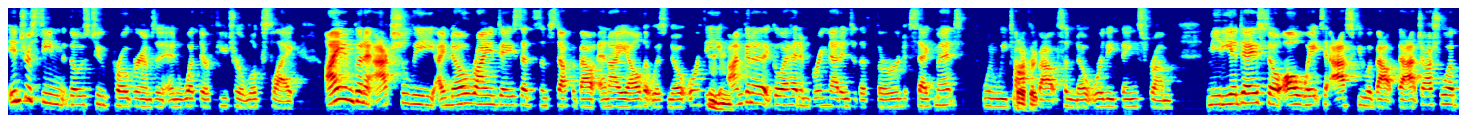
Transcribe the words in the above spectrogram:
interesting those two programs and, and what their future looks like. I am going to actually, I know Ryan Day said some stuff about NIL that was noteworthy. Mhm. I'm going to go ahead and bring that into the third segment when we talk Perfect. about some noteworthy things from Media Day. So I'll wait to ask you about that, Joshua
